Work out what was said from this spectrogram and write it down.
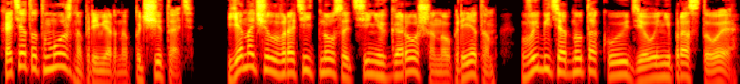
Хотя тут можно примерно подсчитать. Я начал воротить нос от синих гороша, но при этом выбить одну такую дело непростое.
